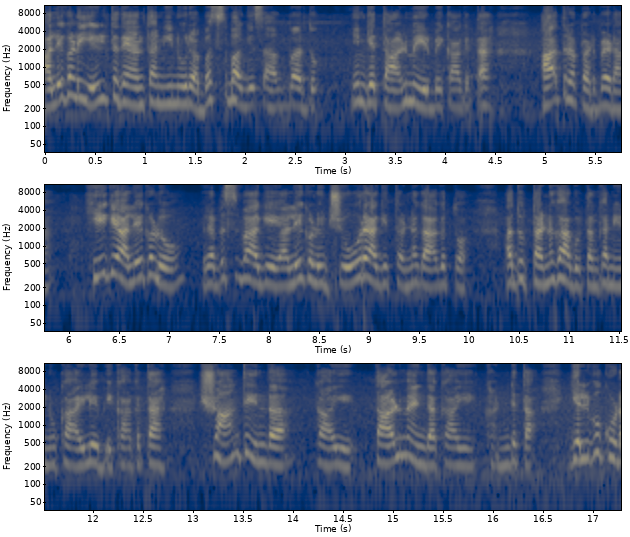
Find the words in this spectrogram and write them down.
ಅಲೆಗಳು ಹೇಳ್ತದೆ ಅಂತ ನೀನು ರಭಸವಾಗಿ ಸಾಗಬಾರ್ದು. ನಿನಗೆ ತಾಳ್ಮೆ ಇರಬೇಕಾಗತ್ತಾ? ಆ ಥರ ಪಡಬೇಡ. ಹೀಗೆ ಅಲೆಗಳು ರಭಸವಾಗಿ ಅಲೆಗಳು ಜೋರಾಗಿ ತಣ್ಣಗಾಗುತ್ತೋ, ಅದು ತಣ್ಣಗಾಗೋ ತನಕ ನೀನು ಕಾಯಲೇಬೇಕಾಗತ್ತಾ? ಶಾಂತಿಯಿಂದ ಕಾಯಿ, ತಾಳ್ಮೆಯಿಂದ ಕಾಯಿ, ಖಂಡಿತ. ಎಲ್ಲವೂ ಕೂಡ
